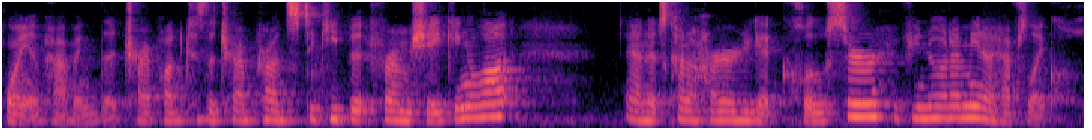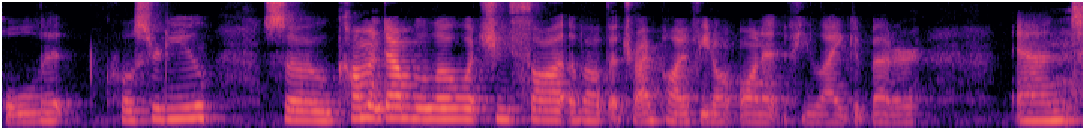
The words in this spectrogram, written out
point of having the tripod because the tripod's to keep it from shaking a lot and it's kind of harder to get closer if you know what I mean. I have to like hold it closer to you. So comment down below what you thought about the tripod if you don't want it if you like it better. And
